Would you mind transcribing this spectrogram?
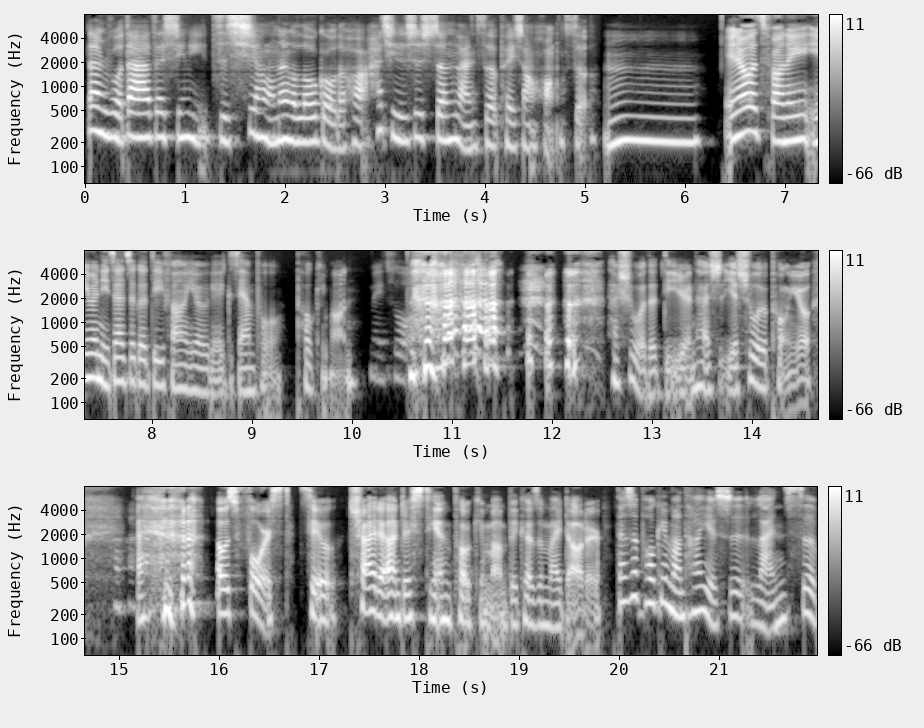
但如果大家在心里仔细想那个 logo 的话，它其实是深蓝色配上黄色。嗯 You know it's funny，因为你在这个地方有一个 example，Pokemon。没错，他是我的敌人，他是也是我的朋友。I, I was forced to try to understand Pokemon because of my daughter。但是 Pokemon 它也是蓝色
